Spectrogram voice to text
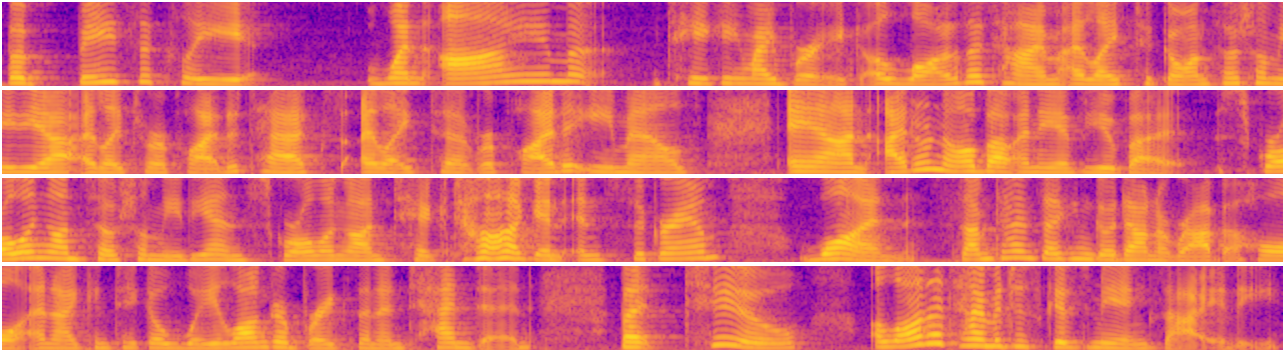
But basically, when I'm taking my break, a lot of the time I like to go on social media, I like to reply to texts, I like to reply to emails. And I don't know about any of you, but scrolling on social media and scrolling on TikTok and Instagram, one, sometimes I can go down a rabbit hole and I can take a way longer break than intended. But two, a lot of the time it just gives me anxiety.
